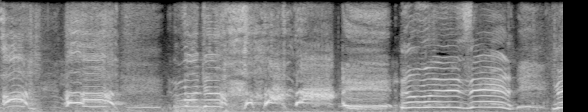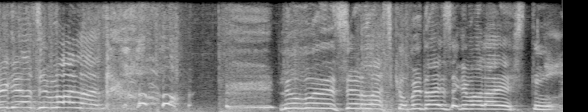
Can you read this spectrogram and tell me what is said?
¡Ah! ¡Ah! ¡Mátalo! ¡No puede ser! ¡Me he quedado sin balas! ¡No puede ser la escopeta esa que mala es tú!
